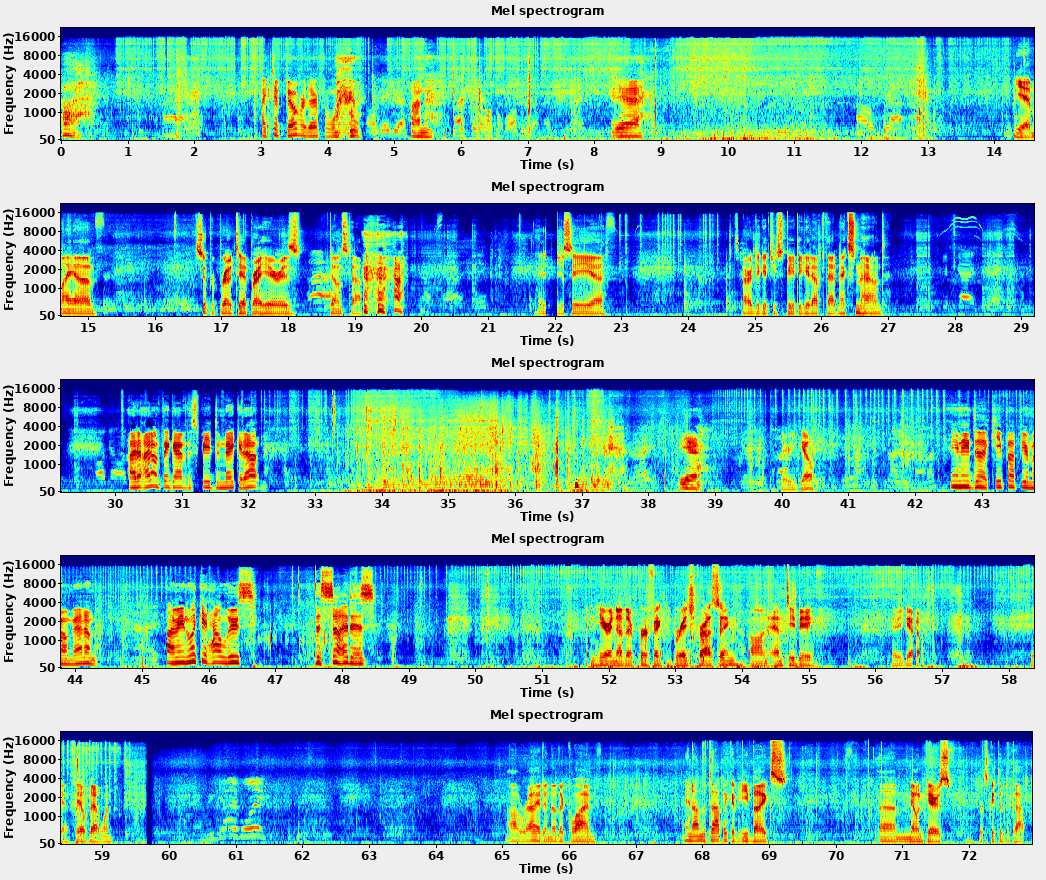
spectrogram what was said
I tipped over there for one. Oh, did you? on, I'm still proper wobbly on this today. yeah. Oh, yeah, no. Yeah, my uh, super pro tip right here is don't stop. As you'll see, uh, it's hard to get your speed to get up that next mound. You can go. I'll go, I'll go. I, I don't think I have the speed to make it up. Yeah. There you go. that is so hard. You need to keep up your momentum. I mean, look at how loose this side is. And here another perfect bridge crossing on MTB. There you go. Yeah, failed that one. Boys. All right, another climb. And on the topic of e-bikes, um, no one cares. Let's get to the top.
